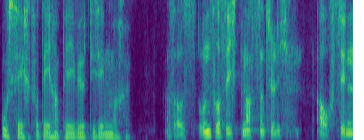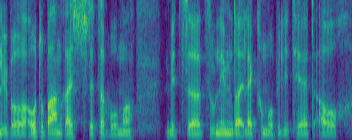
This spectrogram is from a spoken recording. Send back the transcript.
aus Sicht von DHP würde Sinn machen? Also aus unserer Sicht macht es natürlich auch Sinn über Autobahnraststätten, wo man mit äh, zunehmender Elektromobilität auch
